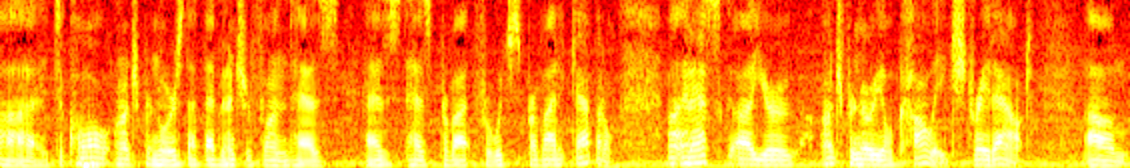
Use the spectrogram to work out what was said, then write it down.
uh, to call entrepreneurs that that venture fund has has has provide for which is provided capital, uh, and ask uh, your entrepreneurial colleagues straight out um,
